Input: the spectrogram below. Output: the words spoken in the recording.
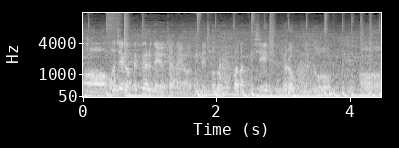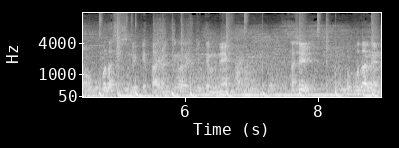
어, 어제가 빼빼로데이였잖아요. 근데 저도 못 받았듯이 여러분들도 어, 못 받았을 수도 있겠다 이런 생각을 했기 때문에 사실 그것보다는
